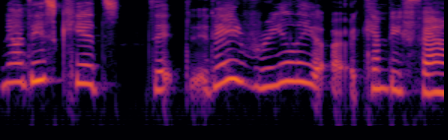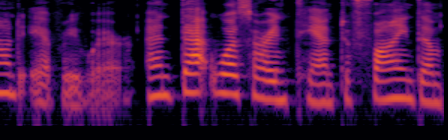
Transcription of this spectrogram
you know, these kids they, really are, can be found everywhere. And that was our intent to find them,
